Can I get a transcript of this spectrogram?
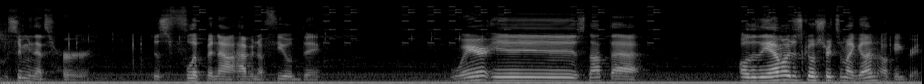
I'm assuming that's her. Just flipping out, having a field day. Where is... Not that. Oh, did the ammo just go straight to my gun? Okay, great.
